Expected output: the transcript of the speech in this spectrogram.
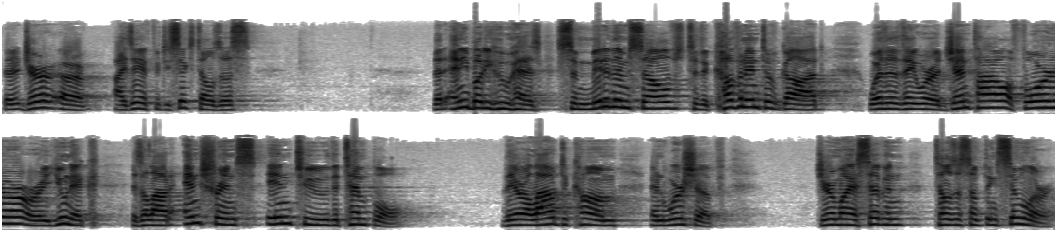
that uh, Isaiah 56 tells us that anybody who has submitted themselves to the covenant of God, whether they were a Gentile, a foreigner, or a eunuch, is allowed entrance into the temple. They are allowed to come and worship. Jeremiah 7 tells us something similar.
